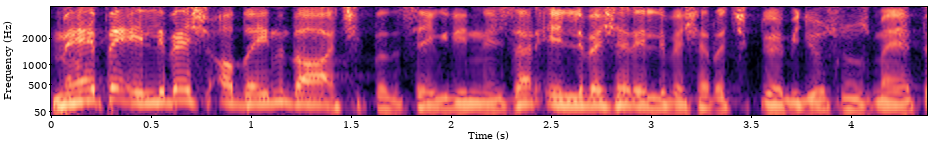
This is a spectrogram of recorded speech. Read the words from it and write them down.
MHP 55 adayını daha açıkladı sevgili dinleyiciler. 55'er 55'er açıklıyor biliyorsunuz MHP.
